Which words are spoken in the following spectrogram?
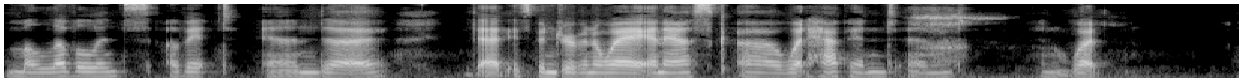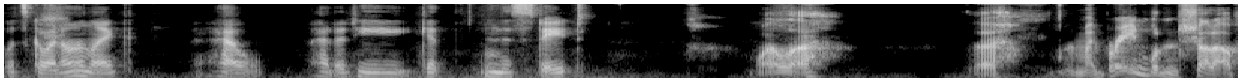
malevolence of it, and uh, that it's been driven away, and ask uh, what happened and and what what's going on. Like, how how did he get in this state? Well, uh, the, my brain wouldn't shut up,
